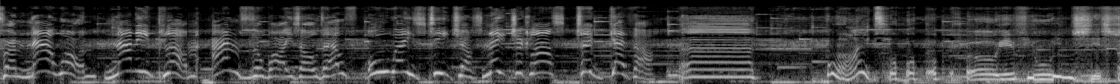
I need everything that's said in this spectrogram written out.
from now on, Nanny Plum and the wise old elf always teach us nature class together. Uh, all right. oh, if you insist.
